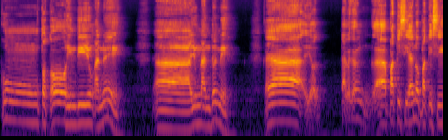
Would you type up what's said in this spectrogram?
kung totoo hindi yung ano eh. ah, yung nandun eh. Kaya yun talagang ah, pati si ano pati si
